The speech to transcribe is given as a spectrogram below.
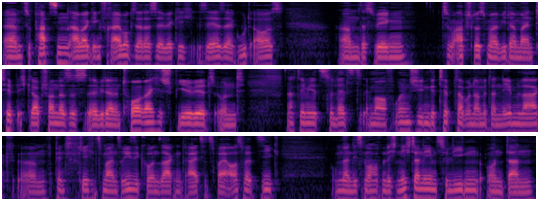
ähm, zu patzen, aber gegen Freiburg sah das ja wirklich sehr, sehr gut aus. Ähm, deswegen zum Abschluss mal wieder mein Tipp. Ich glaube schon, dass es äh, wieder ein torreiches Spiel wird und nachdem ich jetzt zuletzt immer auf Unentschieden getippt habe und damit daneben lag, ähm, gehe ich jetzt mal ins Risiko und sage einen 3 zu 2 Auswärtssieg, um dann diesmal hoffentlich nicht daneben zu liegen und dann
